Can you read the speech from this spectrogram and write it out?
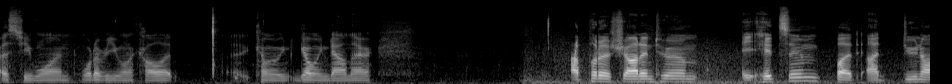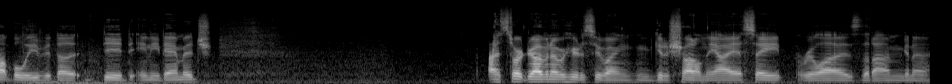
ST1, whatever you want to call it, uh, coming, going down there. I put a shot into him. It hits him, but I do not believe it uh, did any damage. I start driving over here to see if I can get a shot on the IS-8, realize that I'm going to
